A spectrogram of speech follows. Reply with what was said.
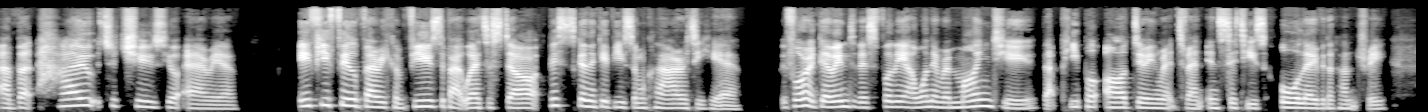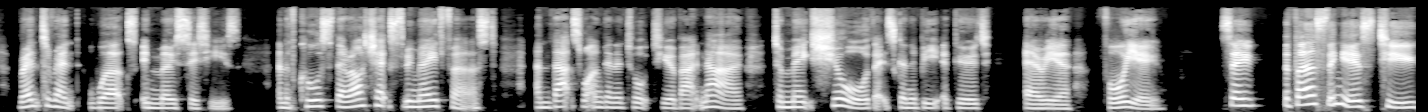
Uh, but how to choose your area. If you feel very confused about where to start, this is going to give you some clarity here. Before I go into this fully, I want to remind you that people are doing rent to rent in cities all over the country. Rent to rent works in most cities. And of course, there are checks to be made first. And that's what I'm going to talk to you about now to make sure that it's going to be a good area for you. So the first thing is to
